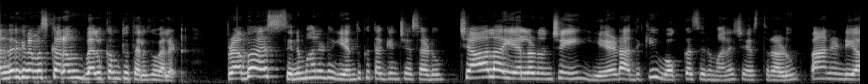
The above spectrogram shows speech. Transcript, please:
అందరికీ నమస్కారం. వెల్కమ్ టు తెలుగు వెలట్ ప్రభాస్ సినిమాలను ఎందుకు తగ్గించేశాడు? చాలా ఏళ్ళ నుంచి ఏడాదికి ఒక్క సినిమానే చేస్తున్నాడు pan India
